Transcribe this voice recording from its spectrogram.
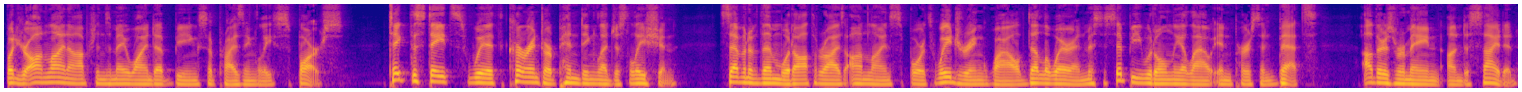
but your online options may wind up being surprisingly sparse. Take the states with current or pending legislation. Seven of them would authorize online sports wagering, while Delaware and Mississippi would only allow in person bets. Others remain undecided.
